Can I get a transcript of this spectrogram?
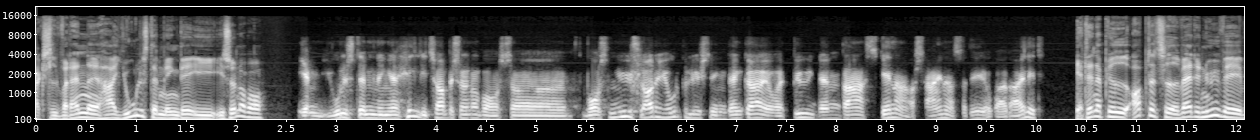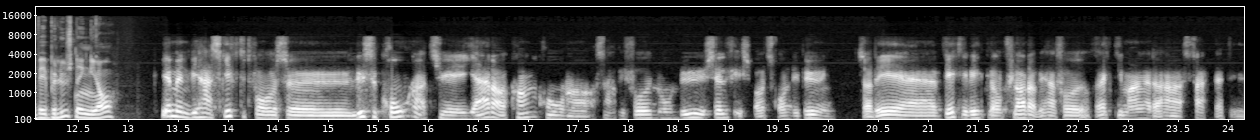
Axel, hvordan øh, har julestemningen det i, i Sønderborg? Jamen, julestemningen er helt i top i Sønderborg, så vores nye flotte julebelysning, den gør jo, at byen den bare skinner og shiner, så det er jo bare dejligt. Ja, den er blevet opdateret. Hvad er det nye ved, ved belysningen i år? Jamen, vi har skiftet vores øh, lyse kroner til hjerter og kongekroner, og så har vi fået nogle nye selfie-spots rundt i byen. Så det er virkelig, virkelig blevet flot, og vi har fået rigtig mange, der har sagt, at det,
